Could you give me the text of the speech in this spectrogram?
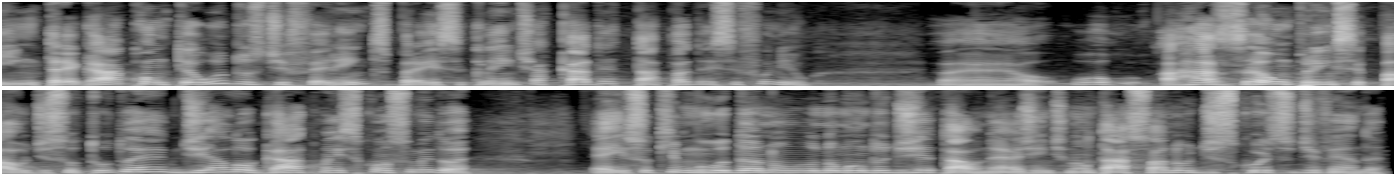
e entregar conteúdos diferentes para esse cliente a cada etapa desse funil. É, o, a razão principal disso tudo é dialogar com esse consumidor. É isso que muda no, no mundo digital. Né? A gente não está só no discurso de venda,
